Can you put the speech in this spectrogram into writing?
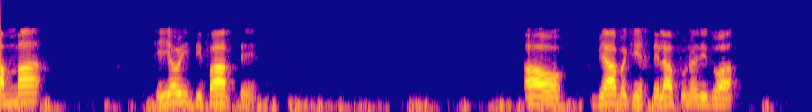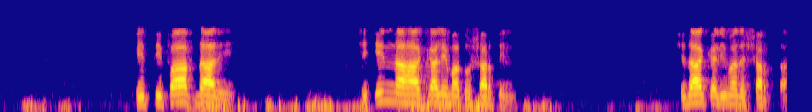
اما کې یو اتفاق ته او بیا به کې اختلافونه دي دوا اتفاق دا دی چې انها کلمه شرط چې دا کلمه د شرط ده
